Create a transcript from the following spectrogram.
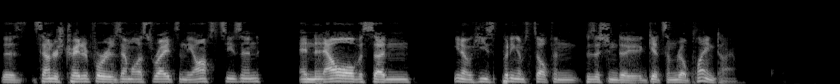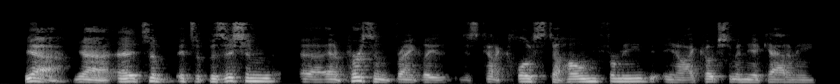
The Sounders traded for his MLS rights in the off season, and now all of a sudden, you know, he's putting himself in position to get some real playing time. Yeah, yeah, it's a it's a position uh, and a person, frankly, just kind of close to home for me. You know, I coached him in the academy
